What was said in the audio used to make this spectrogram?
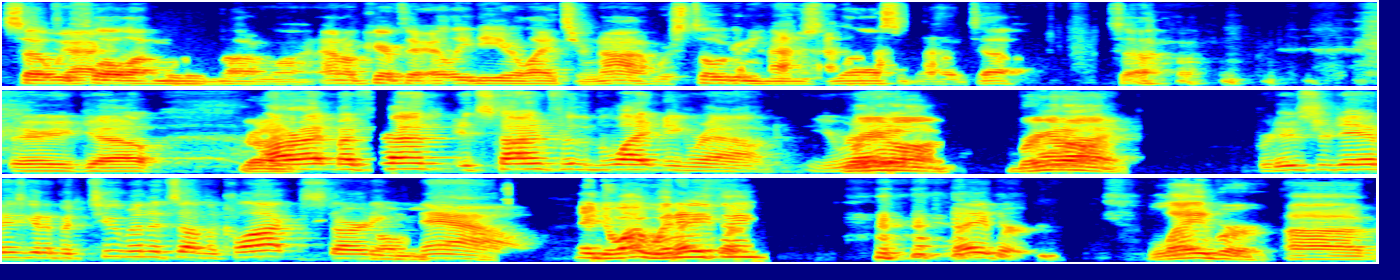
So exactly. we flow a lot more to the bottom line. I don't care if they're LED or lights or not. We're still going to use less of the hotel. So there you go. Right. All right, my friend, it's time for the lightning round. You ready? Bring it on. Bring All it right. on. Producer Danny's going to put two minutes on the clock starting oh, now. Hey, do I win Labor. anything? Labor. Labor. Uh,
